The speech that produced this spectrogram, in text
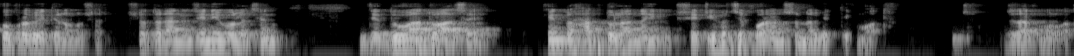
কুপ্রবৃত্তির অনুসারে। সুতরাং যিনি বলেছেন যে দোয়া তো আছে, কিন্তু হাত তোলা নাই, সেটি হচ্ছে কোরআন সুন্না ভিত্তিক মত। জাজাকুমুল্লাহ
